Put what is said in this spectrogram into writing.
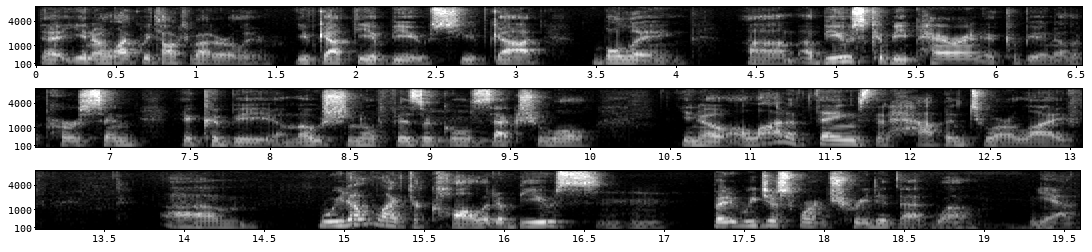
that you know, like we talked about earlier. You've got the abuse, you've got bullying. Um, abuse could be parent, it could be another person, it could be emotional, physical, sexual. You know, a lot of things that happen to our life. Um, we don't like to call it abuse, but we just weren't treated that well Yeah,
